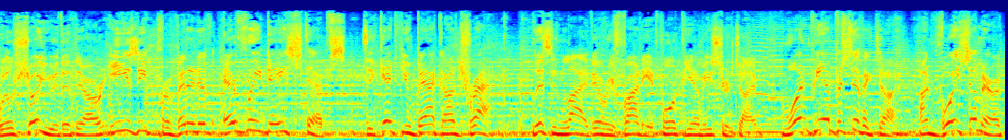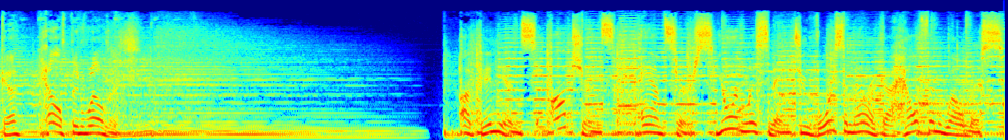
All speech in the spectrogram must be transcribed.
will show you that there are easy, preventative, everyday steps to get you back on track. Listen live every Friday at 4 p.m. Eastern Time, 1 p.m. Pacific Time on Voice America Health and Wellness. Opinions, options, answers. You're listening to Voice America Health and Wellness.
